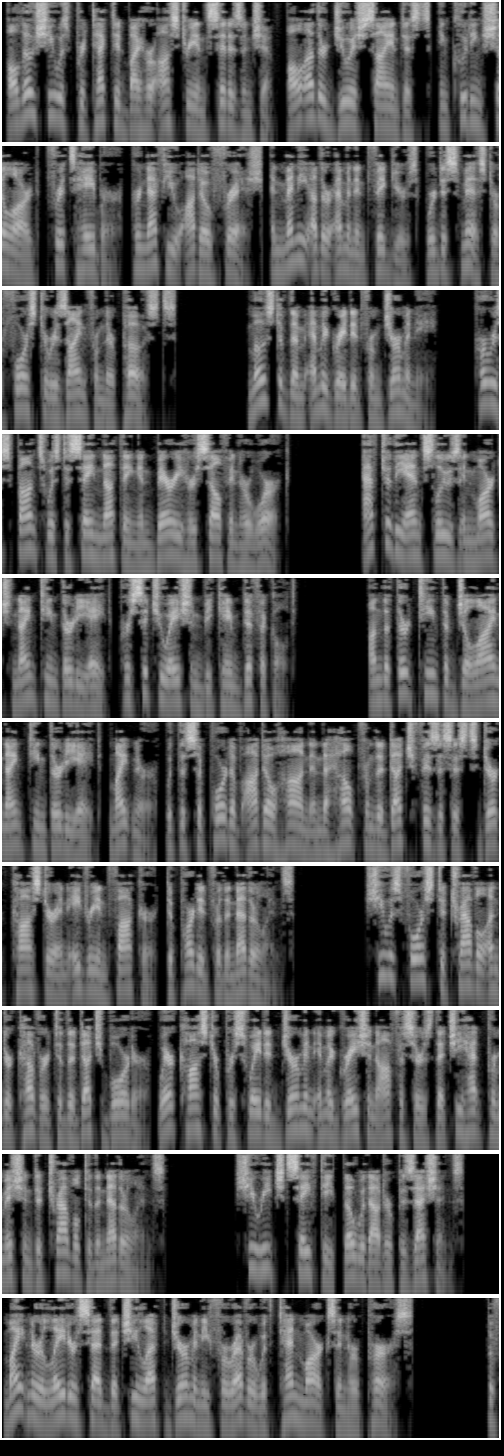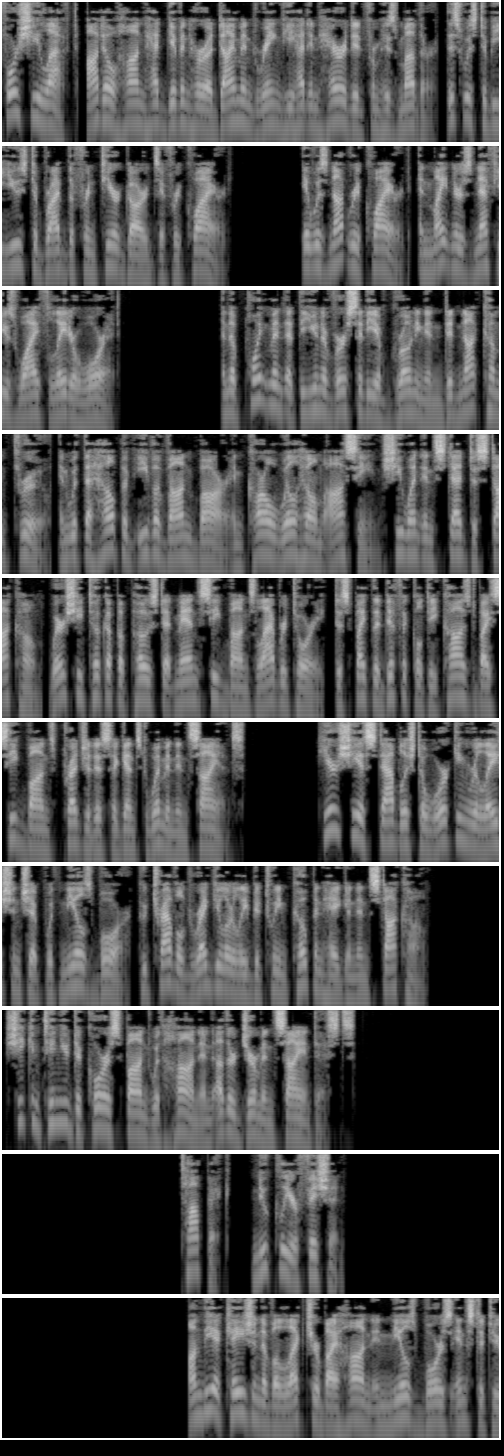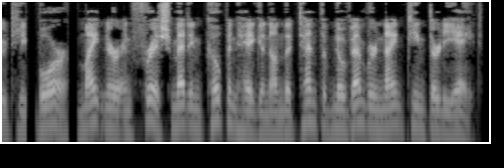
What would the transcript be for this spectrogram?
Although she was protected by her Austrian citizenship, all other Jewish scientists, including Szilard, Fritz Haber, her nephew Otto Frisch, and many other eminent figures, were dismissed or forced to resign from their posts. Most of them emigrated from Germany. Her response was to say nothing and bury herself in her work. After the Anschluss in March 1938, her situation became difficult. On 13 July 1938, Meitner, with the support of Otto Hahn and the help from the Dutch physicists Dirk Coster and Adrian Fokker, departed for the Netherlands. She was forced to travel undercover to the Dutch border, where Coster persuaded German immigration officers that she had permission to travel to the Netherlands. She reached safety, though without her possessions. Meitner later said that she left Germany forever with 10 marks in her purse. Before she left, Otto Hahn had given her a diamond ring he had inherited from his mother, this was to be used to bribe the frontier guards if required. It was not required, and Meitner's nephew's wife later wore it. An appointment at the University of Groningen did not come through, and with the help of Eva von Bahr and Carl Wilhelm Oseen she went instead to Stockholm, where she took up a post at Manne Siegbahns laboratory, despite the difficulty caused by Siegbahns' prejudice against women in science. Here she established a working relationship with Niels Bohr, who travelled regularly between Copenhagen and Stockholm. She continued to correspond with Hahn and other German scientists. Nuclear fission On the occasion of a lecture by Hahn in Niels Bohr's Institute he, Bohr, Meitner and Frisch met in Copenhagen on 10 November 1938.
